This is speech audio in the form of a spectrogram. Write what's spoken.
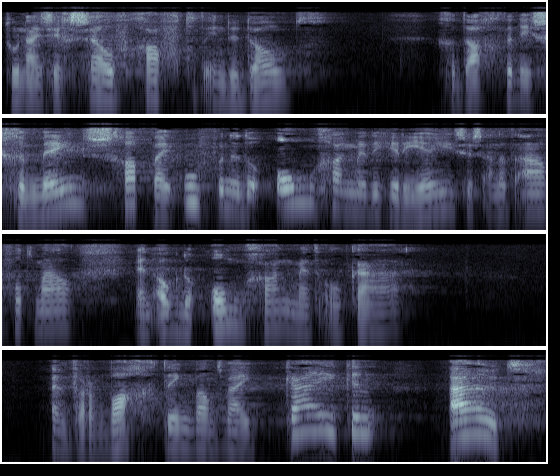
toen hij zichzelf gaf tot in de dood. Gedachtenis, gemeenschap. Wij oefenen de omgang met de Heer Jezus aan het avondmaal en ook de omgang met elkaar. En verwachting, want wij kijken uit.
